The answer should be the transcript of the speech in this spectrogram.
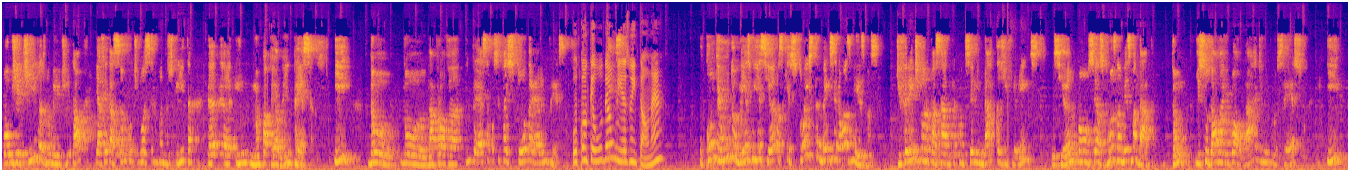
objetivas no meio digital e a redação continua sendo manuscrita é, é, em, no papel, né, impressa. E no, no, na prova impressa, você faz toda ela impressa. O conteúdo é o mesmo, então, né? O conteúdo é o mesmo e esse ano as questões também serão as mesmas. Diferente do ano passado, que aconteceram em datas diferentes, esse ano vão ser as duas na mesma data. Então, isso dá uma igualdade no processo e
